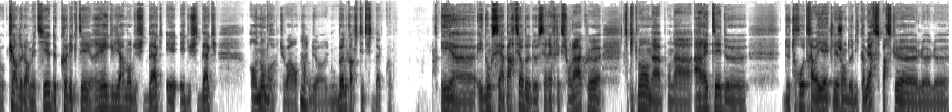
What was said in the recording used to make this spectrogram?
au cœur de leur métier, de collecter régulièrement du feedback et, du feedback en nombre, tu vois, en, une bonne quantité de feedback, quoi. Et, euh, et donc c'est à partir de, de ces réflexions-là que typiquement on a on a arrêté de de trop travailler avec les gens de l'e-commerce parce que euh, le, le,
